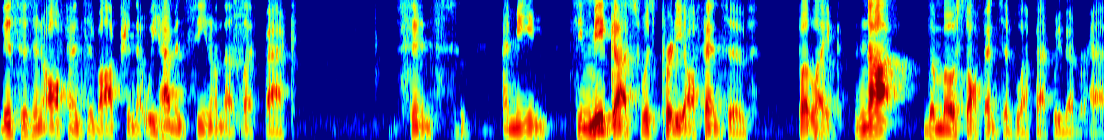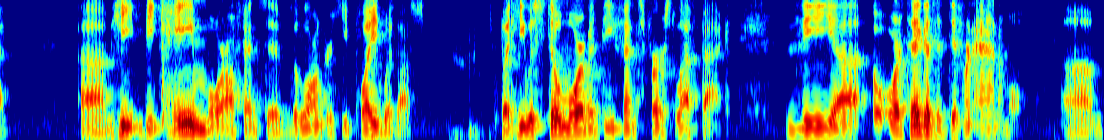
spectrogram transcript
this is an offensive option that we haven't seen on that left back since. I mean, Tsimikas was pretty offensive, but like not the most offensive left back we've ever had. Um, he became more offensive the longer he played with us, but he was still more of a defense first left back. The uh, Ortega's a different animal, um,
